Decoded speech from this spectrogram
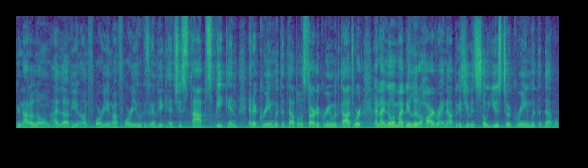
You're not alone. I love you. I'm for you. And I'm for you. Who is going to be against you? Stop speaking and agreeing with the devil and start agreeing with God's word. And I know it might be a little hard right now because you've been so used to agreeing with the devil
